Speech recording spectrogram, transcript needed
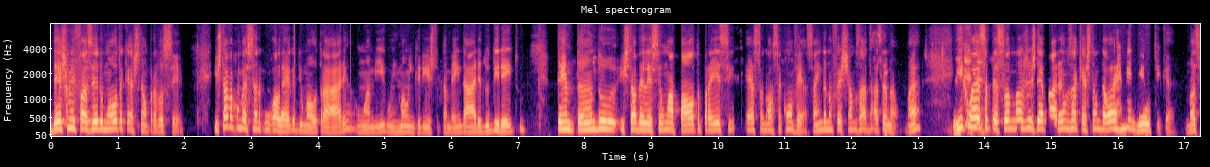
deixe-me fazer uma outra questão para você. Estava conversando com um colega de uma outra área, um amigo, um irmão em Cristo também, da área do direito, tentando estabelecer uma pauta para essa nossa conversa. Ainda não fechamos a data, Sim. não. Né? E com essa pessoa nós nos deparamos na questão da hermenêutica. Nós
